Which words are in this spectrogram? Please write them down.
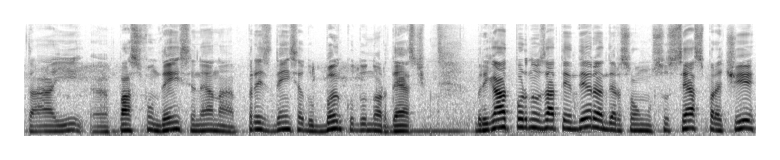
está aí, uh, Passo Fundense, né, na presidência do Banco do Nordeste. Obrigado por nos atender, Anderson. Um sucesso para ti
